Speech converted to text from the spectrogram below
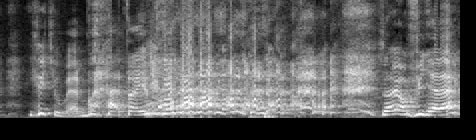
youtuber barátaimat, és nagyon figyelek,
